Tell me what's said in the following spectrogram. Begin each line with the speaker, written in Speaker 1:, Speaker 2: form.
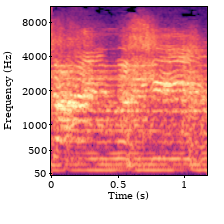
Speaker 1: time machine.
